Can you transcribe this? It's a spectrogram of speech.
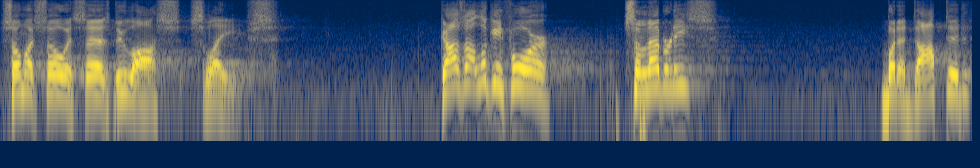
So much so it says, doulos, slaves. God's not looking for celebrities, but adopted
